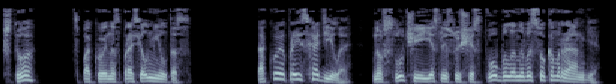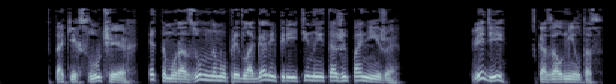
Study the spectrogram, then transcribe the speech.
«Что?» — спокойно спросил Милтос. Такое происходило, но в случае, если существо было на высоком ранге. В таких случаях этому разумному предлагали перейти на этажи пониже. «Веди», — сказал Милтос.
